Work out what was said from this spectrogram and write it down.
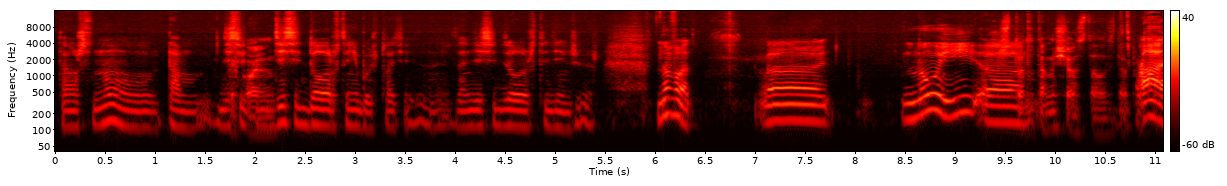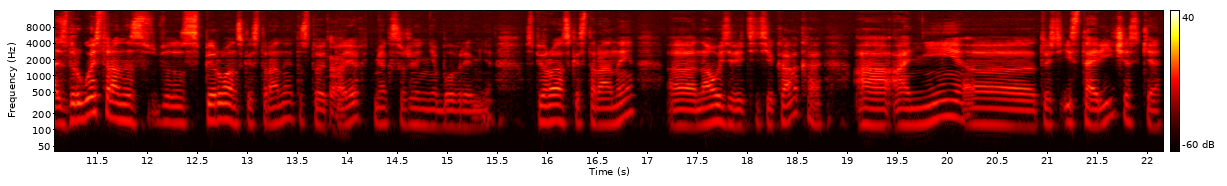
Потому что, ну, там 10, Прикольно. 10 долларов ты не будешь платить. За 10 долларов ты день живешь. Ну вот. Ну и... э, Что-то там еще осталось, да? а, с другой стороны, с, с перуанской стороны, это стоит Так. поехать, у меня, к сожалению, не было времени. С перуанской стороны э, на озере Титикака, а, они, э, то есть исторически,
